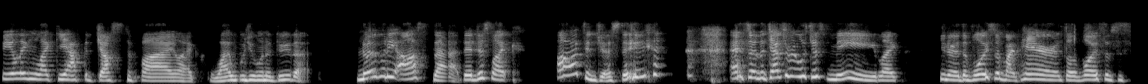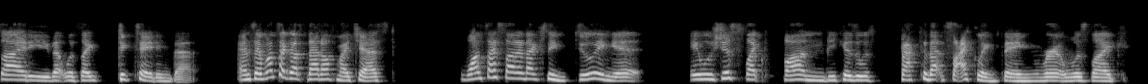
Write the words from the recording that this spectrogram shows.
feeling like you have to justify, like, why would you want to do that? Nobody asked that. They're just like, oh, that's interesting. and so the judgment was just me, like, you know, the voice of my parents or the voice of society that was like dictating that. And so once I got that off my chest, once I started actually doing it, it was just like fun because it was back to that cycling thing where it was like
